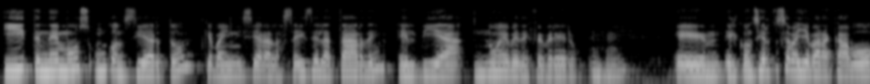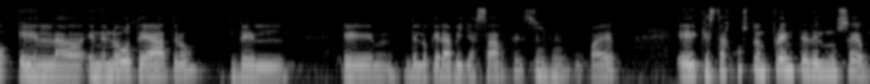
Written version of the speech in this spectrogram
Y tenemos un concierto que va a iniciar a las 6 de la tarde el día 9 de febrero. Eh, el concierto se va a llevar a cabo en, la, en el nuevo teatro del, eh, de lo que era Bellas Artes, UPAEP, eh, que está justo enfrente del museo.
